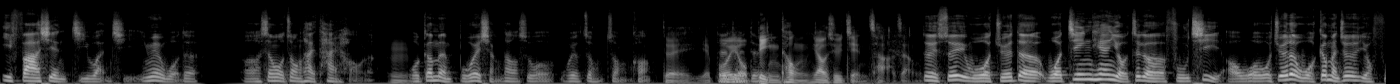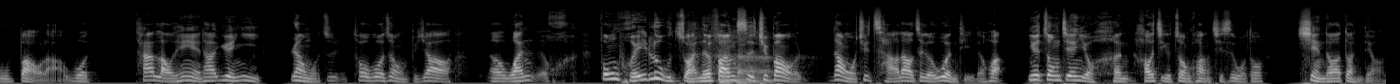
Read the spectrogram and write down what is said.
一发现即晚期，因为我的呃生活状态太好了，嗯，我根本不会想到说我有这种状况，对，也不会有病痛要去检查这样。对，所以我觉得我今天有这个福气哦，我我觉得我根本就是有福报啦。我他老天爷他愿意让我这透过这种比较。呃，玩峰回路转的方式去 帮我让我去查到这个问题的话，因为中间有很好几个状况，其实我都线都要断掉了。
